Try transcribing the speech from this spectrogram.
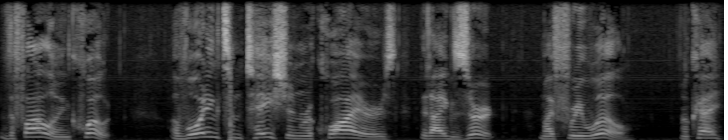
the following quote avoiding temptation requires that i exert my free will okay?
